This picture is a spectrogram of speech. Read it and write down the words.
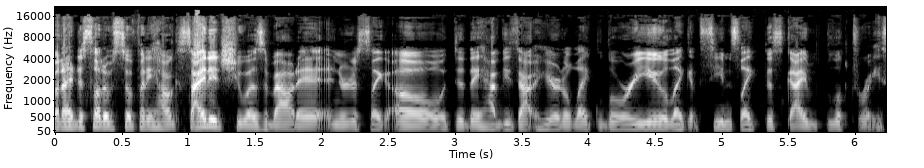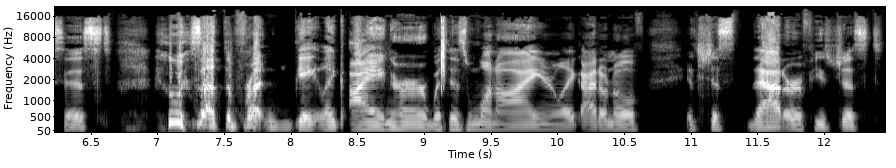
but I just thought it was so funny how excited she was about it. And you're just like, oh, did they have these out here to like lure you? Like it seems like this guy looked racist who was at the front gate, like eyeing her with his one eye. And you're like, I don't know if it's just that or if he's just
